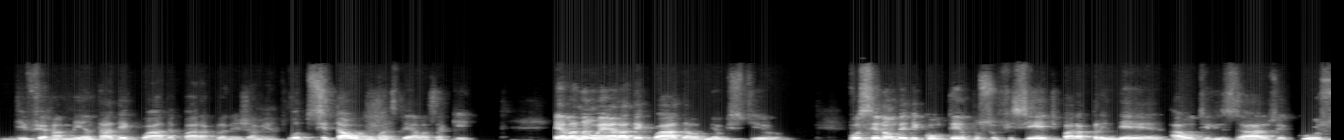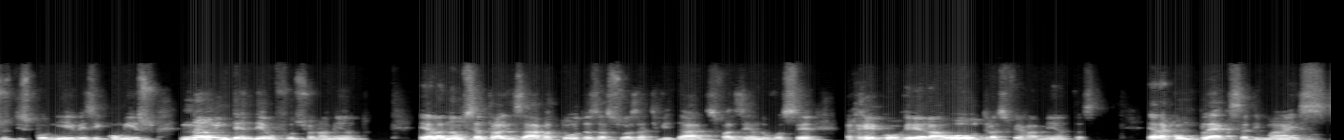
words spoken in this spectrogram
de ferramenta adequada para planejamento. Vou citar algumas delas aqui. Ela não era adequada ao meu estilo. Você não dedicou tempo suficiente para aprender a utilizar os recursos disponíveis e, com isso, não entendeu o funcionamento. Ela não centralizava todas as suas atividades, fazendo você recorrer a outras ferramentas. Era complexa demais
